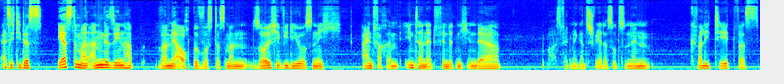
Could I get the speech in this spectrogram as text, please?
Als ich die das erste Mal angesehen habe, war mir auch bewusst, dass man solche Videos nicht einfach im Internet findet, nicht in der, es fällt mir ganz schwer, das so zu nennen, Qualität, was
